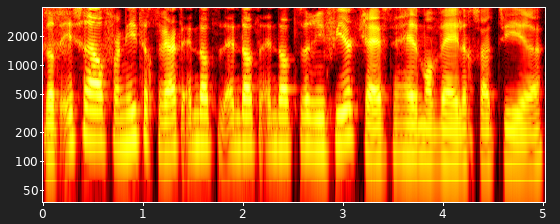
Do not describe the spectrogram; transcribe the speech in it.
dat Israël vernietigd werd en dat, en, dat, en dat de rivierkreeft helemaal welig zou tieren.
